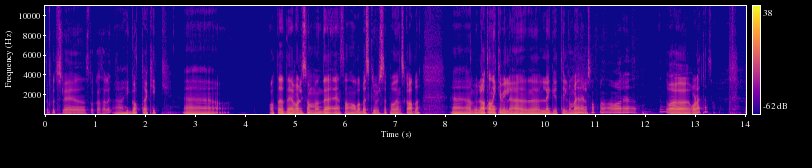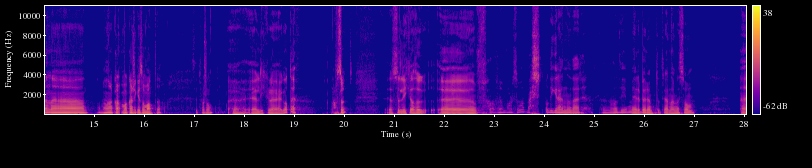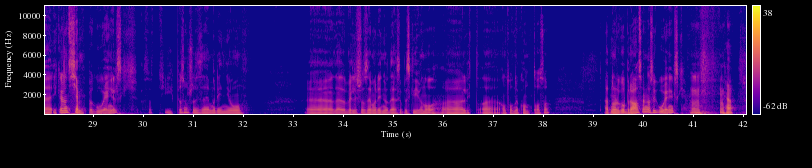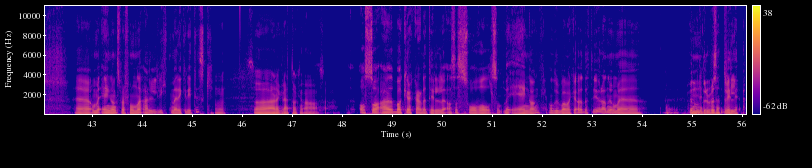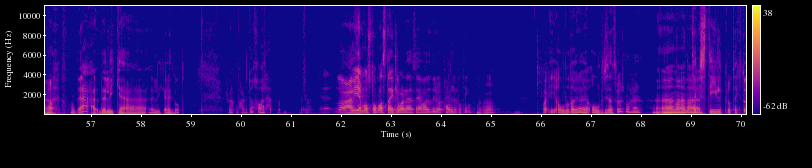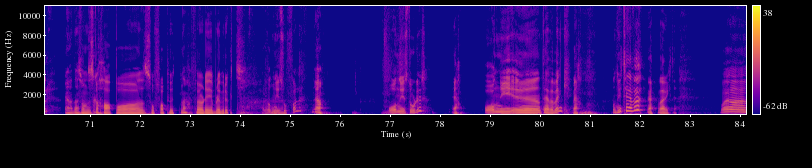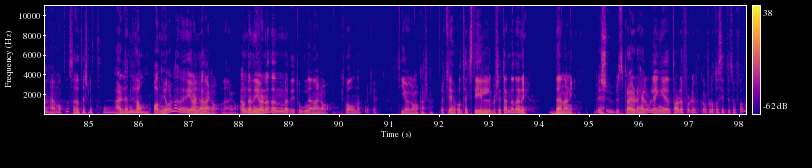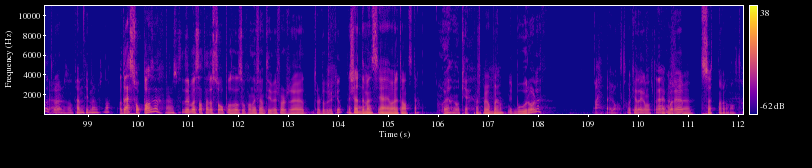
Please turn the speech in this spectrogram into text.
Det plutselig stokka seg litt. ja, He got a kick. Uh, at det, det var liksom det eneste han hadde av beskrivelse på den skade. Uh, mulig at han ikke ville legge ut til noe mer, eller sånt, men det var det var ålreit. Altså. Men, men han var kanskje ikke så vant til situasjonen. Jeg liker det godt, jeg. Absolutt. Jeg så liker altså øh, faen, Hvem var det som var verst på de greiene der? En av de mer berømte trenerne som øh, ikke er sånn kjempegod i engelsk. Altså, type sånn José Mourinho øh, Det er veldig José Mourinho det jeg skal beskrive nå. da Uh, Litt uh, Antonio Conte også. At når det går bra, så er han ganske god i engelsk. ja. uh, og med en gang spørsmålene er litt mer kritisk, Mm. Så er det greit å kunne ah, så. Og så er, bare krøkker han det til altså, så voldsomt med en gang. Og du bare merker at dette gjør han jo med eh, 100 vilje. Ja. Det, er, det liker, jeg, det liker jeg litt godt. Hva er det du har her? Nå er vi hjemme hos Thomas. Det er egentlig bare det, så jeg bare driver og peller på ting. Hva i alle dager har jeg aldri sett før? Hva har? Eh, det Tekstilprotektor. ja, det er sånn du skal ha på sofaputene før de blir brukt. Har du fått ny sofa, eller? Ja. Og nye stoler? Ja. Og ny eh, TV-benk? Ja. Og ny TV? ja, det er riktig. Hva, Jeg måtte se det til slutt. er det den lampa i år, eller? Den i Nei, hjørnet? den er gammel. Den er gammel. Ja, men den i hjørnet, den med de to Den er gammel. knollene? Ok. Ti år gammel, kanskje. ok, Og tekstilbeskytteren, den er ny. Den er ny. Vi sprayer du heller? Hvor lenge tar det for du kan få lov til å sitte i sofaen? Det, tror Er jeg. det sånn fem timer eller noe sånt? da? Og det er såpass, ja. Er det, noe sånt? Så dere bare satt her og så på sofaen i fem timer før dere turte å bruke den? det skjedde mens jeg var et annet sted. Å ja, ok. Kanskje på jobb eller noe. Nytt bord òg, eller? Nei, det er gammelt. Ok, det er gammelt. Det Det er, er kanskje bare, 17 år gammelt.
